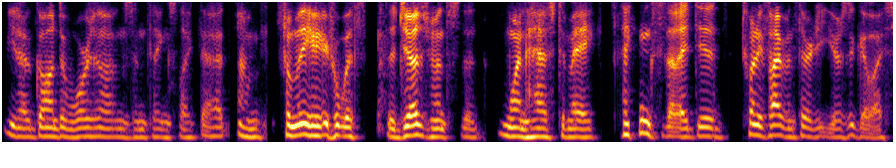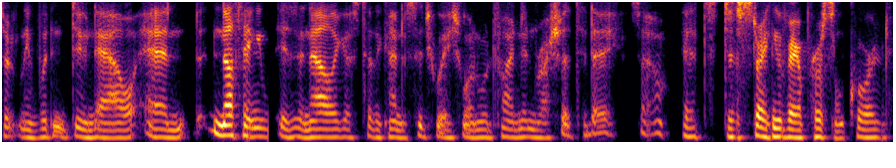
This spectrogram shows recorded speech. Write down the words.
you know, gone to war zones and things like that. I'm familiar with the judgments that one has to make. Things that I did 25 and 30 years ago, I certainly wouldn't do now. And nothing is analogous to the kind of situation one would find in Russia today. So it's just striking a very personal chord.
